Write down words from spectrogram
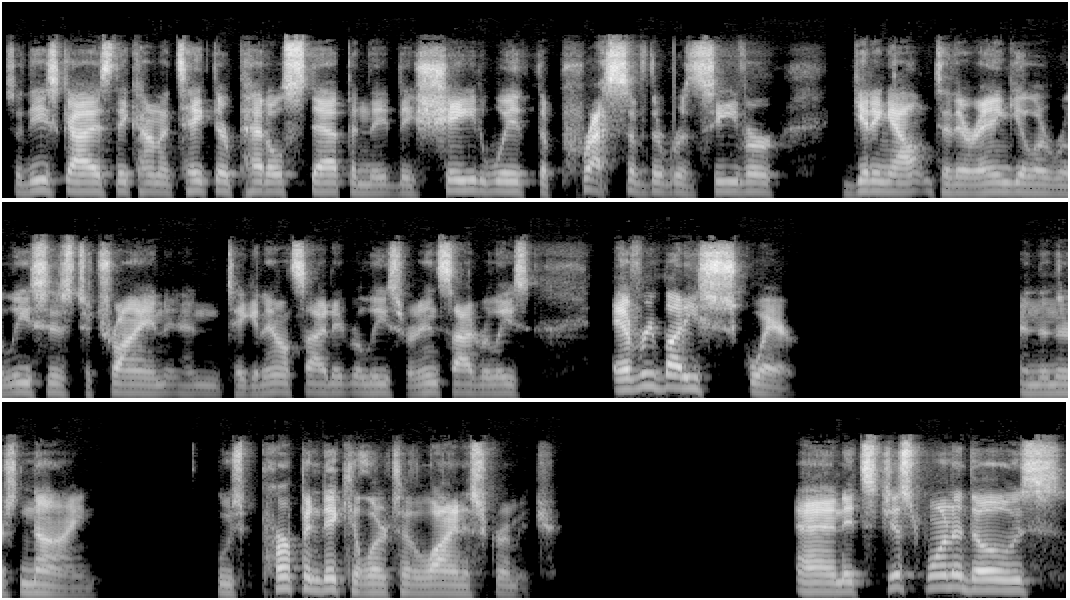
So these guys, they kind of take their pedal step and they, they shade with the press of the receiver, getting out into their angular releases to try and, and take an outside release or an inside release. Everybody's square. And then there's nine who's perpendicular to the line of scrimmage. And it's just one of those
